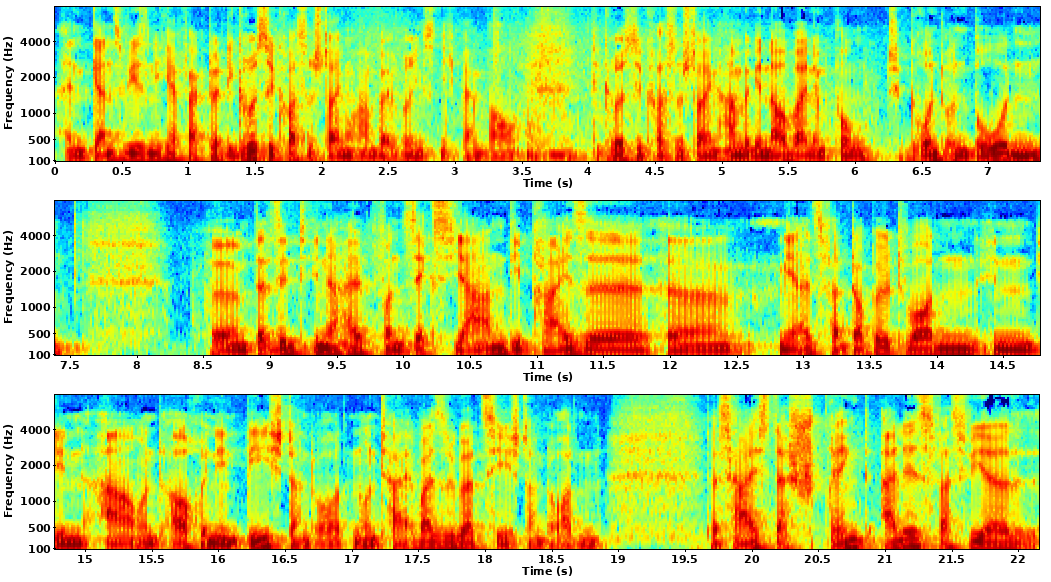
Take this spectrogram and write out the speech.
ein ganz wesentlicher Faktor. Die größte Kostensteigerung haben wir übrigens nicht beim Bau. Die größte Kostensteigerung haben wir genau bei dem Punkt Grund und Boden. Ähm, da sind innerhalb von sechs Jahren die Preise äh, mehr als verdoppelt worden in den A- und auch in den B-Standorten und teilweise sogar C-Standorten. Das heißt, das sprengt alles, was wir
